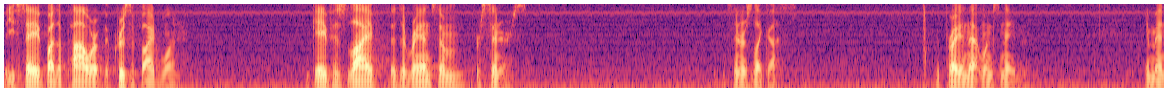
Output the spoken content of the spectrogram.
That you save by the power of the crucified one gave his life as a ransom for sinners, sinners like us. We pray in that one's name. Amen.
